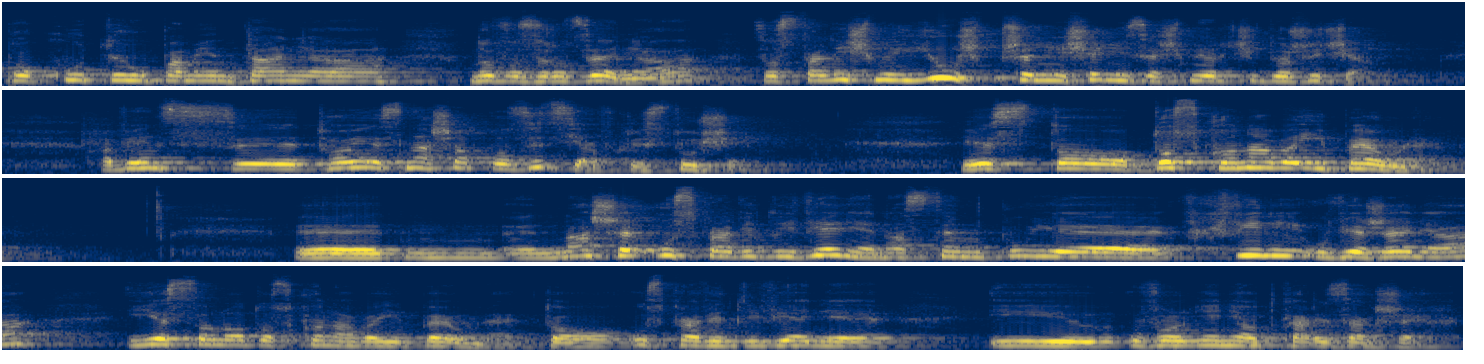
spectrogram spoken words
pokuty, upamiętania, nowozrodzenia. Zostaliśmy już przeniesieni ze śmierci do życia. A więc y, to jest nasza pozycja w Chrystusie. Jest to doskonałe i pełne. Y, nasze usprawiedliwienie następuje w chwili uwierzenia i jest ono doskonałe i pełne. To usprawiedliwienie i uwolnienie od kary za grzech.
